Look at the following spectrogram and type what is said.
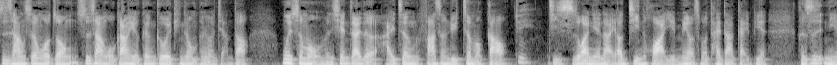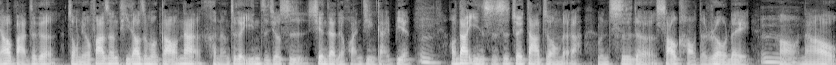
日常生活中，事实上，我刚刚有跟各位听众朋友讲到，为什么我们现在的癌症发生率这么高？对，几十万年来要进化也没有什么太大改变。可是你要把这个肿瘤发生提到这么高，那可能这个因子就是现在的环境改变。嗯，哦，当然饮食是最大宗的啦，我们吃的烧烤的肉类，嗯，哦，然后。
